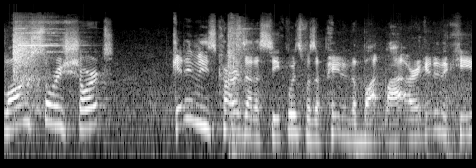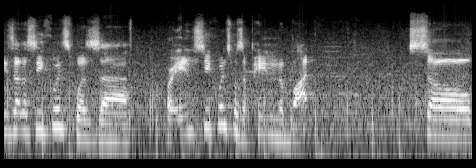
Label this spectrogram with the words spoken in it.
Long story short, getting these cards out of sequence was a pain in the butt. Or getting the keys out of sequence was, uh, or in sequence was a pain in the butt. So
